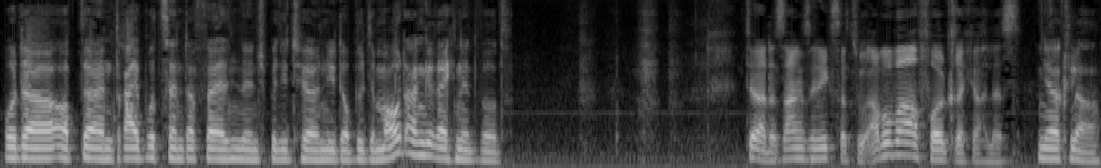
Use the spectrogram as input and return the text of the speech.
oder ob da in 3% der Fällen den Spediteuren die doppelte Maut angerechnet wird. Tja, da sagen sie nichts dazu. Aber war erfolgreich alles. Ja, klar.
